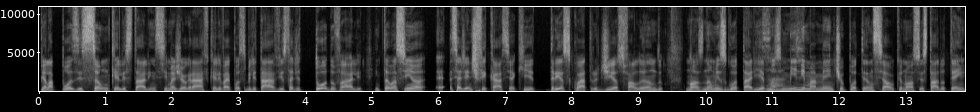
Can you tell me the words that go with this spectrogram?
Pela posição que ele está ali em cima geográfica, ele vai possibilitar a vista de todo o vale. Então, assim, ó, é, se a gente ficasse aqui três, quatro dias falando, nós não esgotaríamos Exato. minimamente o potencial que o nosso estado tem.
